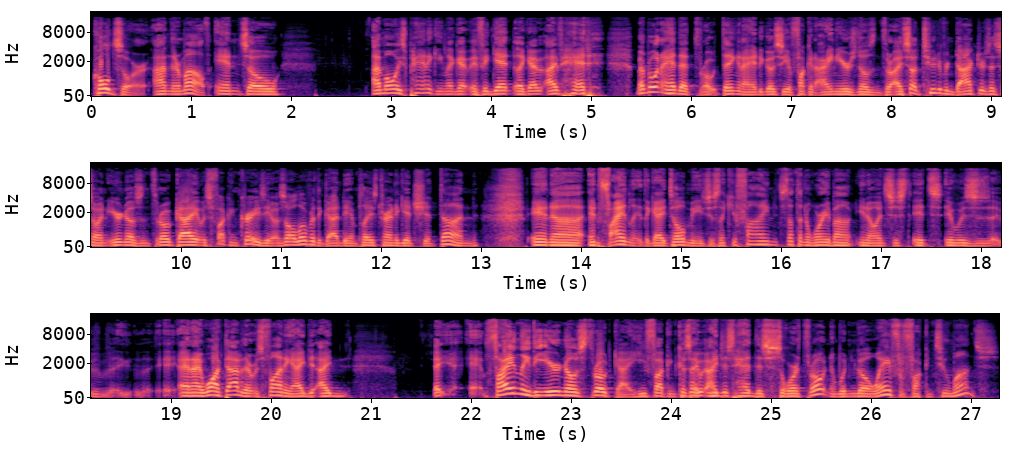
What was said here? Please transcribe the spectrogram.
Cold sore on their mouth, and so I'm always panicking. Like if it get like I've had. Remember when I had that throat thing and I had to go see a fucking eye, and ears, nose, and throat. I saw two different doctors. I saw an ear, nose, and throat guy. It was fucking crazy. I was all over the goddamn place trying to get shit done, and uh, and finally the guy told me he's just like you're fine. It's nothing to worry about. You know, it's just it's it was, and I walked out of there. It was funny. I I finally the ear nose throat guy he fucking because I, I just had this sore throat and it wouldn't go away for fucking two months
